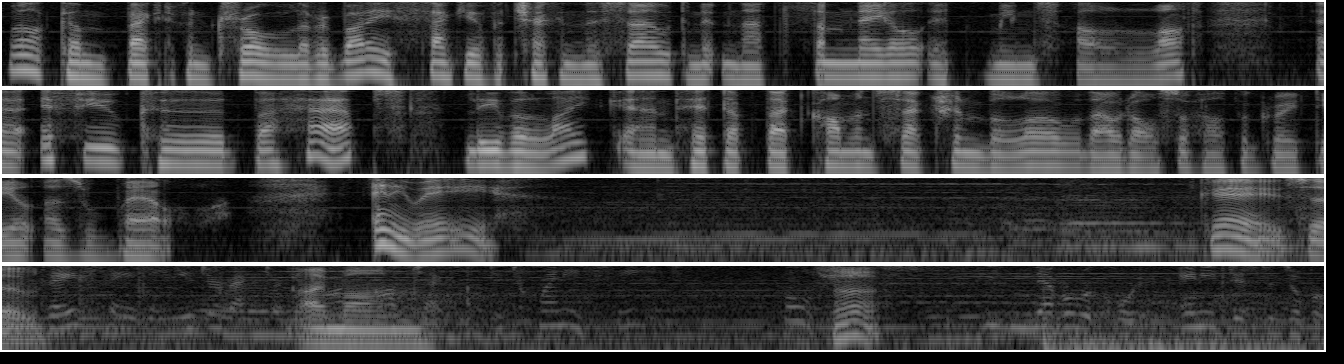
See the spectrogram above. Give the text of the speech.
Welcome back to Control everybody, thank you for checking this out and hitting that thumbnail, it means a lot. Uh, if you could perhaps leave a like and hit up that comment section below, that would also help a great deal as well. Anyway... Okay, so They say the new director can I'm on- objects up to 20 feet. Bullshit. Huh. We've never recorded any distance over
